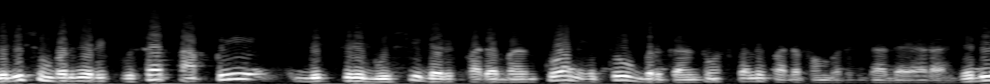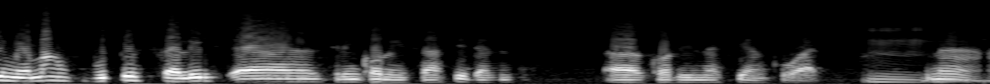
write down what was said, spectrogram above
jadi sumbernya di pusat tapi distribusi daripada bantuan itu bergantung sekali pada pemerintah daerah. Jadi memang butuh sekali eh, sinkronisasi dan eh, koordinasi yang kuat. Hmm. Nah,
